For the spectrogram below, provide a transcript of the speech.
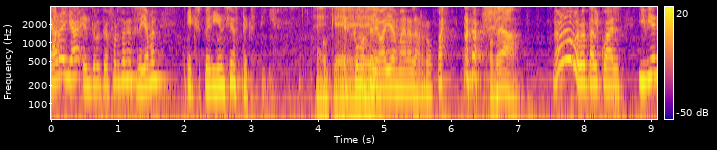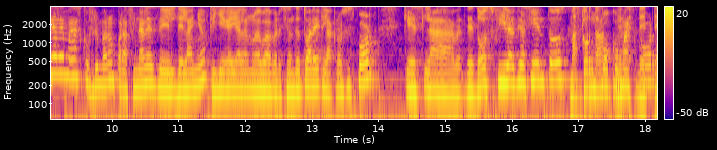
ahora ya entre de Volkswagen se le llaman experiencias textiles. Es como se le va a llamar a la ropa. o sea. Ah, bueno, tal cual. Y viene además, confirmaron para finales del, año que llega ya la nueva versión de Touareg, la Cross Sport, que es la de dos filas de asientos. Más corta. Un poco más corta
